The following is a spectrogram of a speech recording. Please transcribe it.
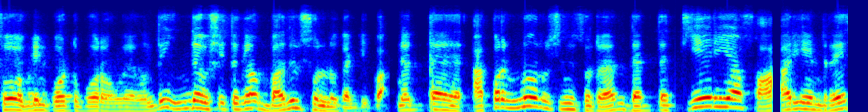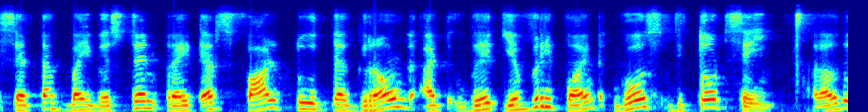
சோ அப்படின்னு போட்டு போறவங்க வந்து இந்த விஷயத்துக்கெல்லாம் பதில் சொல்லணும் கண்டிப்பா. அப்புறம் இன்னொரு விஷயம் சொல்றாரு. That the theory of Aryan race set up by western writers fall to the ground at every point goes without saying அதாவது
